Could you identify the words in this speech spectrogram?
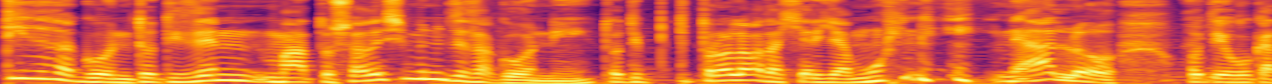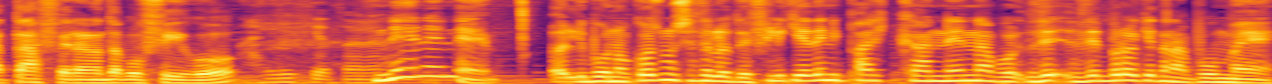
Τι δεν δαγκώνει. Το ότι δεν μάτωσα δεν σημαίνει ότι δεν δαγκώνει. Το ότι πρόλαβα τα χέρια μου είναι, είναι άλλο ότι εγώ κατάφερα να τα αποφύγω. Αλήθεια τώρα. Ναι, ναι, ναι. Λοιπόν, ο κόσμος εθελοτεφλεί και δεν υπάρχει κανένα. Δεν, δεν πρόκειται να πούμε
